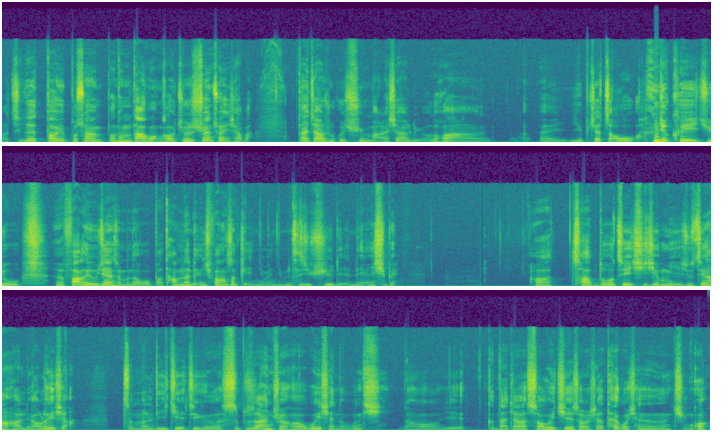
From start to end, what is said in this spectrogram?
啊。这个倒也不算帮他们打广告，就是宣传一下吧。大家如果去马来西亚旅游的话，呃，也不叫找我，你 就可以就呃发个邮件什么的，我把他们的联系方式给你们，你们自己去联联系呗。啊，差不多这一期节目也就这样哈，聊了一下怎么理解这个是不是安全和危险的问题，然后也跟大家稍微介绍一下泰国现在的情况。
